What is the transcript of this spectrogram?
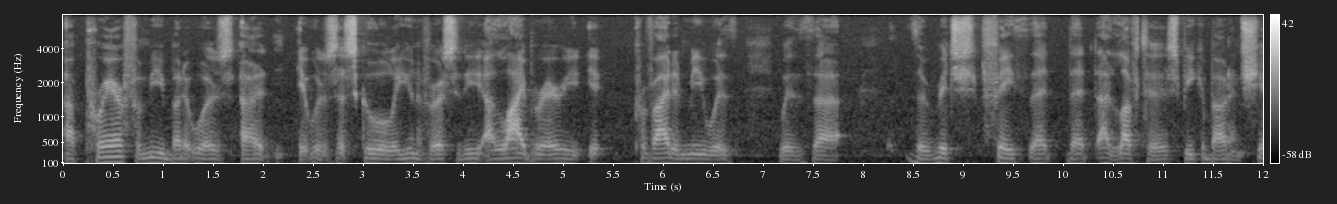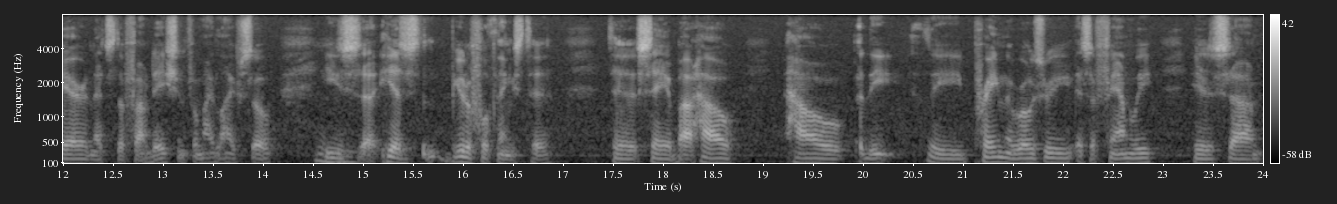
a prayer for me, but it was uh, it was a school, a university, a library. It provided me with with uh, the rich faith that, that I love to speak about and share, and that's the foundation for my life. So mm-hmm. he's uh, he has beautiful things to to say about how how the the praying the rosary as a family, his um,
